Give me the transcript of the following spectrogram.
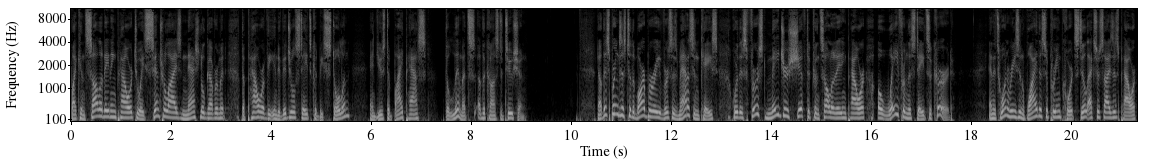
By consolidating power to a centralized national government, the power of the individual states could be stolen and used to bypass the limits of the Constitution. Now, this brings us to the Marbury versus Madison case, where this first major shift of consolidating power away from the states occurred. And it's one reason why the Supreme Court still exercises power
